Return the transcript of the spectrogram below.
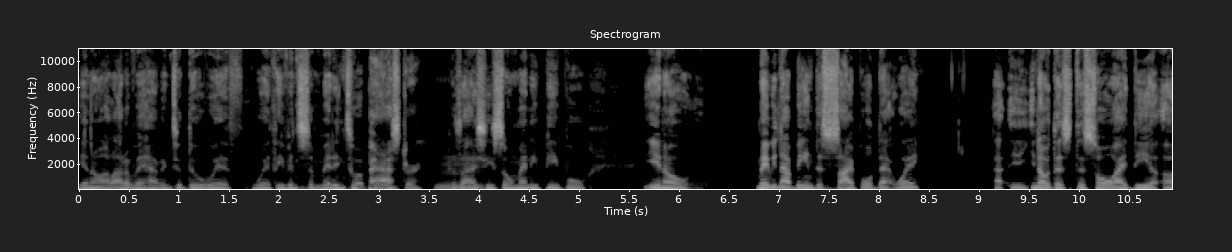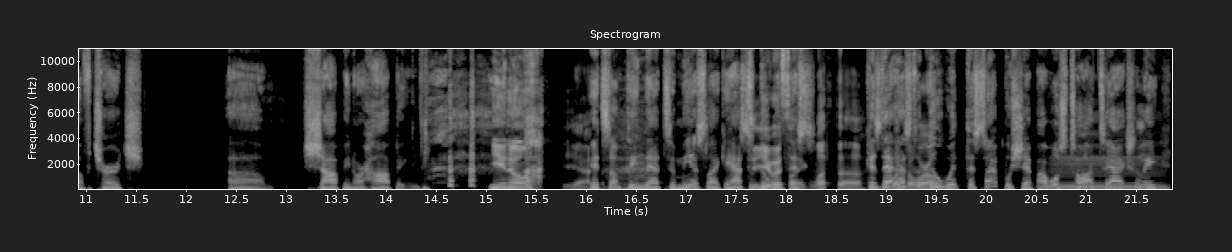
You know, a lot of it having to do with with even submitting to a pastor because I Mm. see so many people, you know, maybe not being discipled that way. Uh, you know, this this whole idea of church um, shopping or hopping. you know, yeah. it's something that to me it's like it has to, to do you, with it's this like, what the? because that has to world? do with discipleship. I was taught to actually, Mm.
